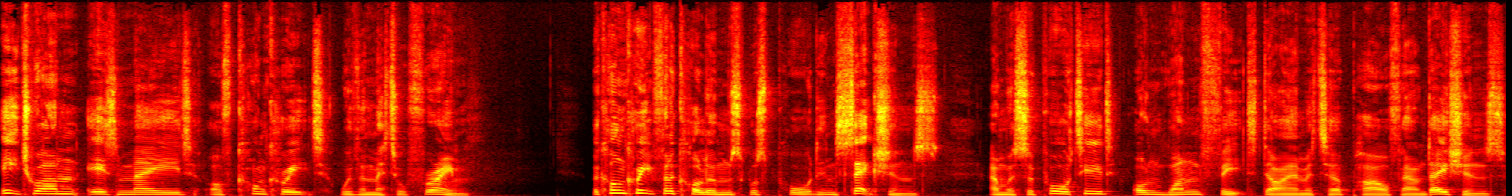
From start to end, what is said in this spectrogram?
Each one is made of concrete with a metal frame. The concrete for the columns was poured in sections and were supported on 1 feet diameter pile foundations,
